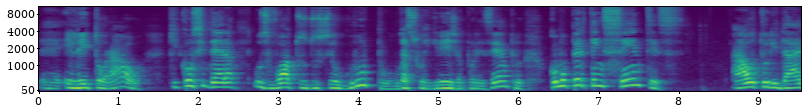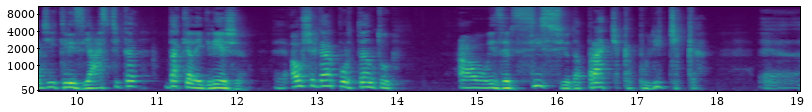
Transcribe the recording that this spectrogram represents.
eh, eleitoral que considera os votos do seu grupo, da sua igreja, por exemplo, como pertencentes à autoridade eclesiástica daquela igreja. É, ao chegar, portanto, ao exercício da prática política é,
